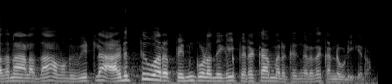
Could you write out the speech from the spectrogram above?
அதனால தான் அவங்க வீட்டில் அடுத்து வர பெண் குழந்தைகள் பிறக்காமல் இருக்குங்கிறத கண்டுபிடிக்கிறோம்.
